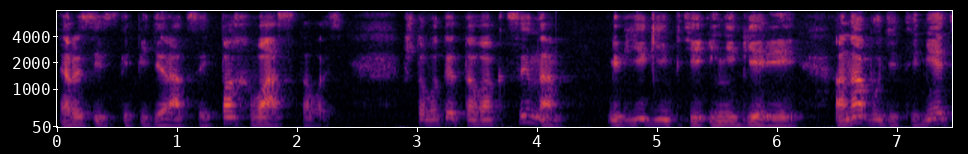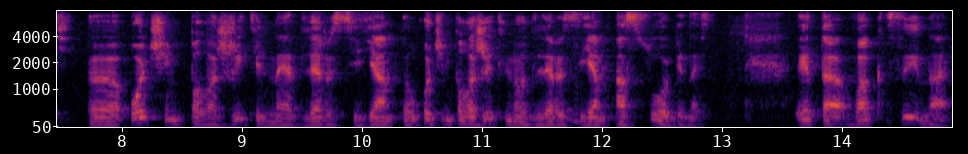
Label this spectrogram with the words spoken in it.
Российской Федерации похвасталось, что вот эта вакцина в Египте и Нигерии, она будет иметь э, очень положительная для россиян, очень положительную для россиян особенность. Это вакцина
